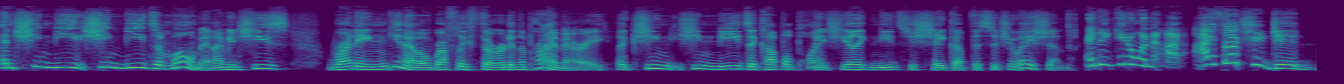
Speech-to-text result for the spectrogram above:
And she need she needs a moment. I mean, she's running, you know, roughly third in the primary. Like she she needs a couple points. She like needs to shake up the situation. And uh, you know, and I, I thought she did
